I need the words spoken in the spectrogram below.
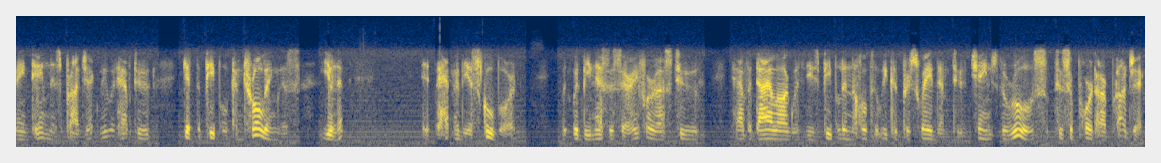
maintain this project, we would have to get the people controlling this unit. It happened to be a school board. It would be necessary for us to have a dialogue with these people in the hope that we could persuade them to change the rules to support our project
